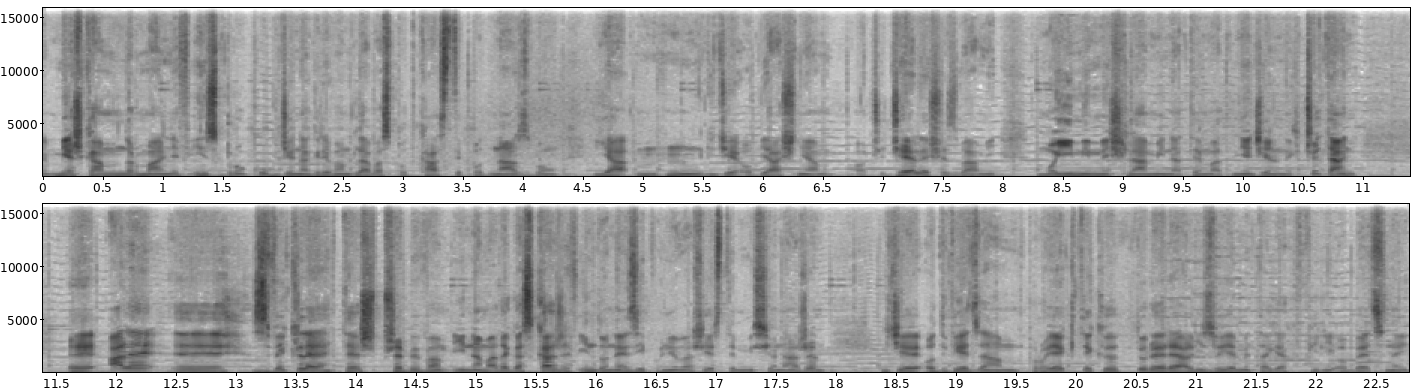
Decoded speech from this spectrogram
e, mieszkam normalnie w Innsbrucku, gdzie nagrywam dla Was podcasty pod nazwą Ja, mm gdzie objaśniam, czy dzielę się z Wami moimi myślami na temat niedzielnych czytań. E, ale e, zwykle też przebywam i na Madagaskarze w Indonezji, ponieważ jestem misjonarzem, gdzie odwiedzam projekty, które realizujemy tak jak w chwili obecnej.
